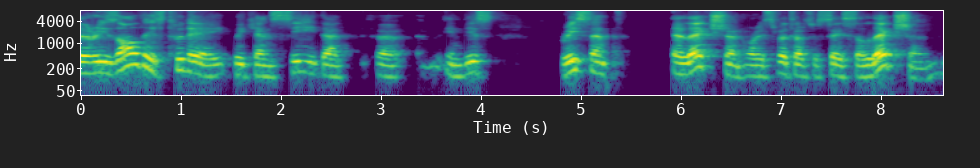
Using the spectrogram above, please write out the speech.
the result is today, we can see that uh, in this recent election, or it's better to say selection,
